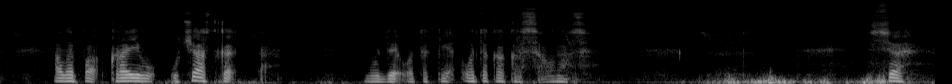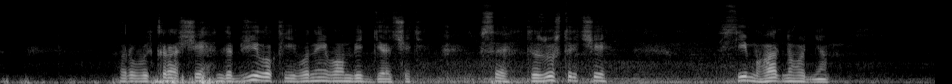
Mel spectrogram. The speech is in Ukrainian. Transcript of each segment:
але по краю участка буде отаке, отака краса у нас. Все робить краще для бджілок і вони вам віддячать. Все, до зустрічі. Всім гарного дня.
